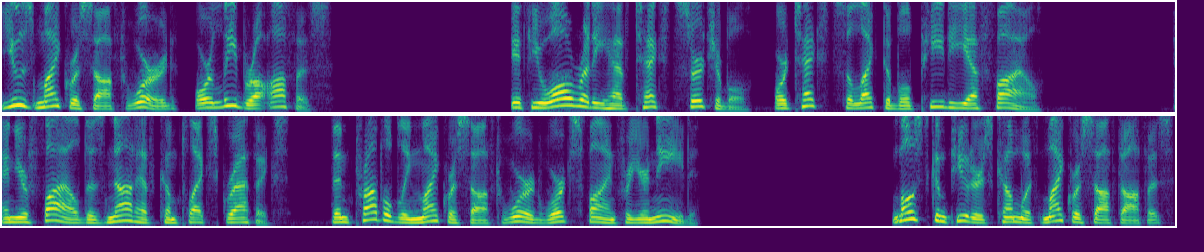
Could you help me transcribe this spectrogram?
Use Microsoft Word or LibreOffice. If you already have text searchable or text selectable PDF file, and your file does not have complex graphics, then probably Microsoft Word works fine for your need. Most computers come with Microsoft Office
